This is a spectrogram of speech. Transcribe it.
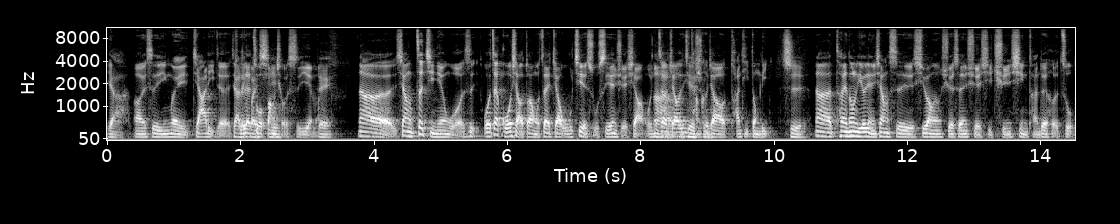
呀，呃是因为家里的家里在做棒球事业嘛。对，那像这几年我是我在国小段我在教无界数实验学校，我知道教一堂课叫团体动力。是，那团体动力有点像是希望学生学习群性团队合作。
